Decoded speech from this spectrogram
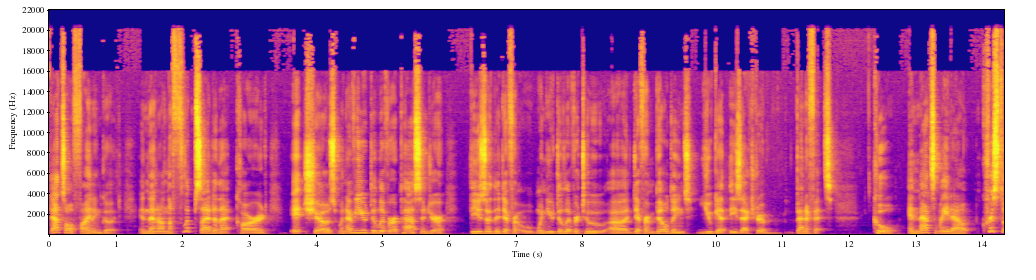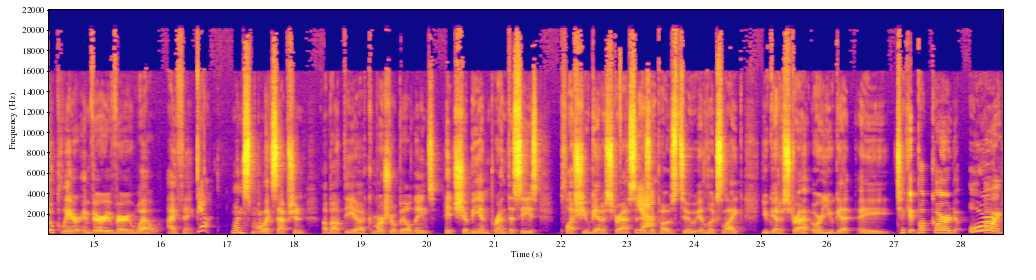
That's all fine and good. And then on the flip side of that card, it shows whenever you deliver a passenger, these are the different when you deliver to uh, different buildings, you get these extra benefits. Cool. And that's laid out crystal clear and very, very well, I think. Yeah. One small exception about the uh, commercial buildings, it should be in parentheses, plus you get a stress, as opposed to it looks like you get a stress or you get a ticket book card or, Or-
